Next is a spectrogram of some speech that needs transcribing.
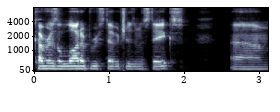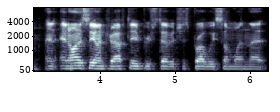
covers a lot of Brzustewicz's mistakes. Um, and, and honestly, on draft day, Brzustewicz is probably someone that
